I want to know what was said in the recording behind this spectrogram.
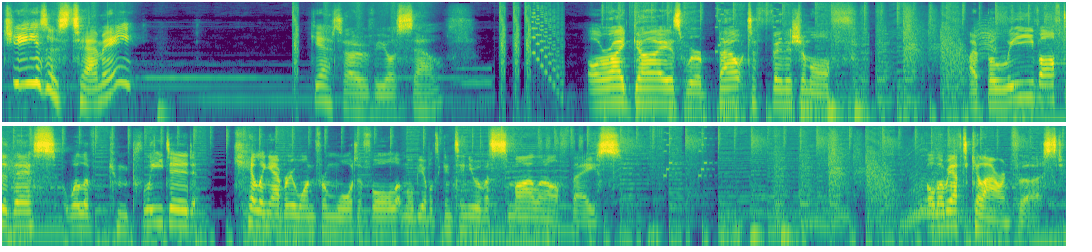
Jesus, Temmie! Get over yourself. Alright guys, we're about to finish him off. I believe after this, we'll have completed killing everyone from Waterfall and we'll be able to continue with a smile on our face. Although we have to kill Aaron first.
